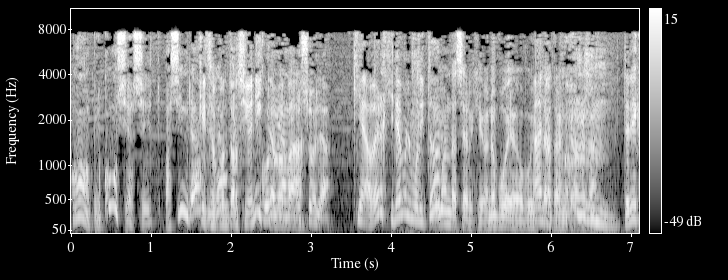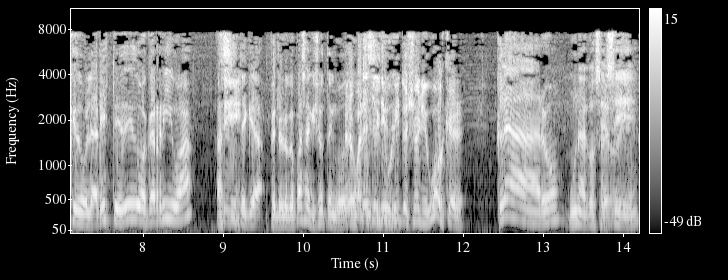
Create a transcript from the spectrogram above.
Ah, pero ¿cómo se hace esto? Así, mirá. ¿Qué sos, mirá. contorsionista, Con una papá? mano sola. A ver, girame el monitor. Nos manda Sergio, no puedo porque Ah, está no. trancado acá. Tenés que doblar este dedo acá arriba, así Sí. te queda... Pero lo que pasa es que yo tengo Pero parece el dibujito. Johnny Walker. Claro, una cosa así.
